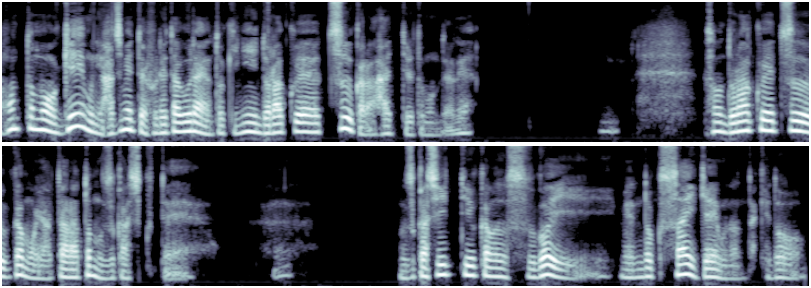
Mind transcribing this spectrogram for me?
本当もうゲームに初めて触れたぐらいの時にドラクエ2から入ってると思うんだよね。そのドラクエ2がもうやたらと難しくて、難しいっていうか、すごいめんどくさいゲームなんだけど、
